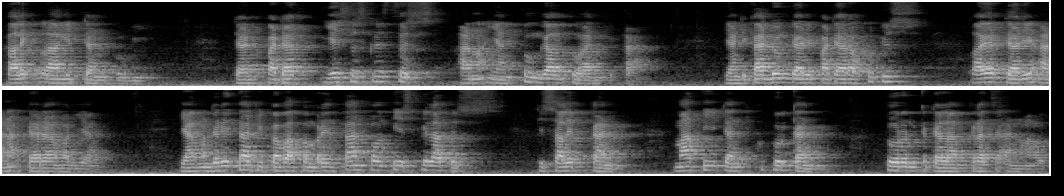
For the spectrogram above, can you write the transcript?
Khalik langit dan bumi, dan kepada Yesus Kristus, anak yang tunggal Tuhan kita, yang dikandung daripada Roh Kudus, lahir dari anak darah Maria, yang menderita di bawah pemerintahan Pontius Pilatus, disalibkan, mati dan dikuburkan, turun ke dalam kerajaan maut.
